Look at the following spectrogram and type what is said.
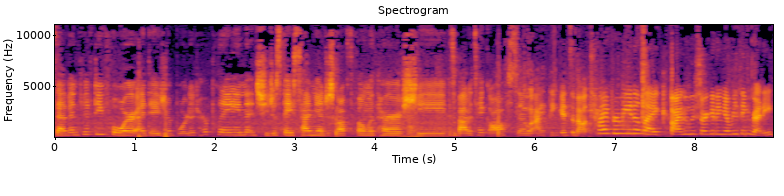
7:54. Adasia boarded her plane and she just FaceTimed me. I just got off the phone with her. She is about to take off so I think it's about time for me to like finally start getting everything ready.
